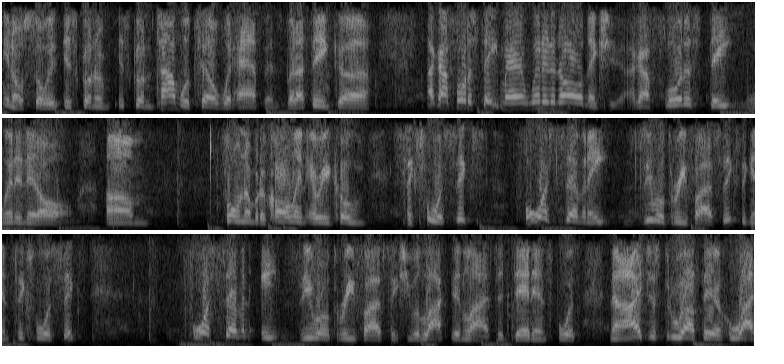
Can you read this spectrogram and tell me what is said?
you know, so it, it's gonna it's gonna time will tell what happens. But I think. Uh, I got Florida State, man, winning it all next year. I got Florida State winning it all. Um, phone number to call in, area code six four six four seven eight zero three five six. Again, six four six four seven eight zero three five six. You were locked in live to Dead End Sports. Now, I just threw out there who I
